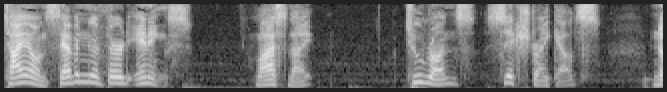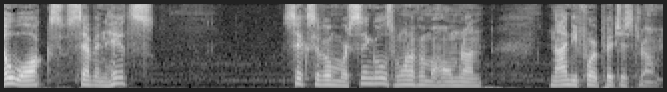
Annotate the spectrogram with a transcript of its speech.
Taillon, seven and a third innings last night. Two runs, six strikeouts, no walks, seven hits. Six of them were singles, one of them a home run. 94 pitches thrown.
